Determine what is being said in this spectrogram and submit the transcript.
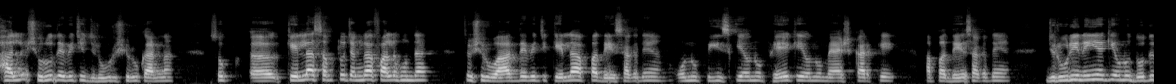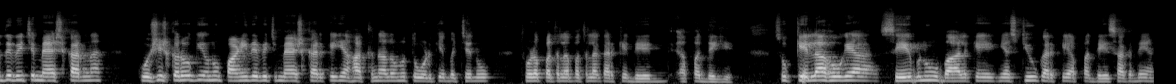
ਫਲ ਸ਼ੁਰੂ ਦੇ ਵਿੱਚ ਜ਼ਰੂਰ ਸ਼ੁਰੂ ਕਰਨਾ। ਸੋ ਕੇਲਾ ਸਭ ਤੋਂ ਚੰਗਾ ਫਲ ਹੁੰਦਾ। ਸੋ ਸ਼ੁਰੂਆਤ ਦੇ ਵਿੱਚ ਕੇਲਾ ਆਪਾਂ ਦੇ ਸਕਦੇ ਹਾਂ। ਉਹਨੂੰ ਪੀਸ ਕੇ, ਉਹਨੂੰ ਫੇ ਕੇ, ਉਹਨੂੰ ਮੈਸ਼ ਕਰਕੇ ਆਪਾਂ ਦੇ ਸਕਦੇ ਹਾਂ। ਜ਼ਰੂਰੀ ਨਹੀਂ ਹੈ ਕਿ ਉਹਨੂੰ ਦੁੱਧ ਦੇ ਵਿੱਚ ਮੈਸ਼ ਕਰਨਾ। ਕੋਸ਼ਿਸ਼ ਕਰੋ ਕਿ ਉਹਨੂੰ ਪਾਣੀ ਦੇ ਵਿੱਚ ਮੈਸ਼ ਕਰਕੇ ਜਾਂ ਹੱਥ ਨਾਲ ਉਹਨੂੰ ਤੋੜ ਕੇ ਬੱਚੇ ਨੂੰ ਥੋੜਾ ਪਤਲਾ ਪਤਲਾ ਕਰਕੇ ਦੇ, ਆਪਾਂ ਦਈਏ। ਸੋ ਕੇਲਾ ਹੋ ਗਿਆ, ਸੇਬ ਨੂੰ ਉਬਾਲ ਕੇ ਜਾਂ ਸਟਿਊ ਕਰਕੇ ਆਪਾਂ ਦੇ ਸਕਦੇ ਹਾਂ।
